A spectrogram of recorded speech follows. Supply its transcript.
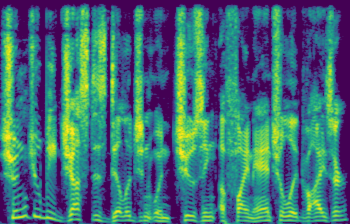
Shouldn't you be just as diligent when choosing a financial advisor?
